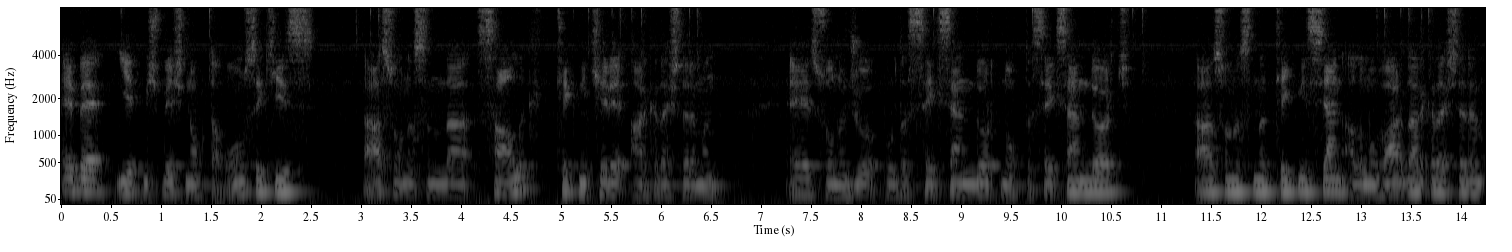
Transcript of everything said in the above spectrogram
EBE 75.18 daha sonrasında sağlık teknikeri arkadaşlarımın e, sonucu burada 84.84 daha sonrasında teknisyen alımı vardı arkadaşlarım.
